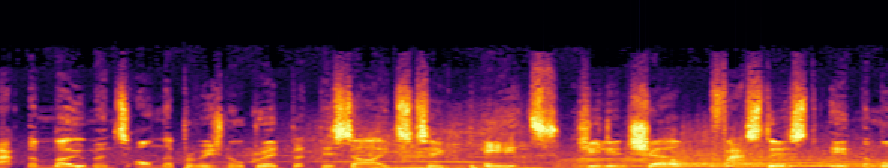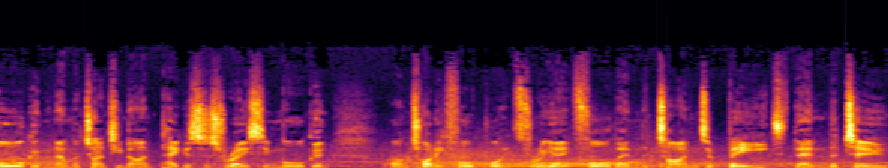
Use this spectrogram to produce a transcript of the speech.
at the moment on the provisional grid, but decides to pit. Julien Schell, fastest in the Morgan, number 29 Pegasus Racing Morgan, 124.384, then the time to beat. Then the two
